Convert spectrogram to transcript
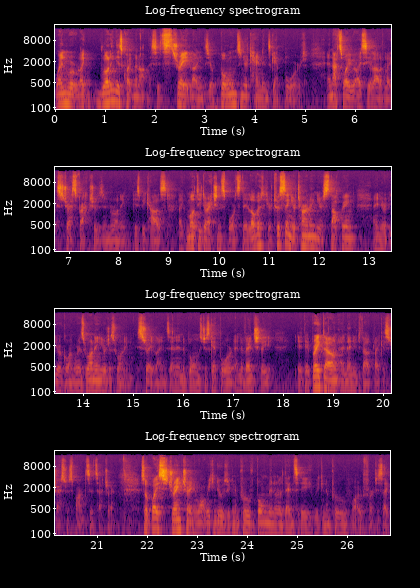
when we're like running is quite monotonous. It's straight lines. Your bones and your tendons get bored. And that's why I see a lot of like stress fractures in running is because like multi-direction sports they love it. You're twisting, you're turning, you're stopping, and you're you're going. Whereas running, you're just running straight lines, and then the bones just get bored, and eventually it, they break down, and then you develop like a stress response, etc. So by strength training, what we can do is we can improve bone mineral density. We can improve what I refer to as like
